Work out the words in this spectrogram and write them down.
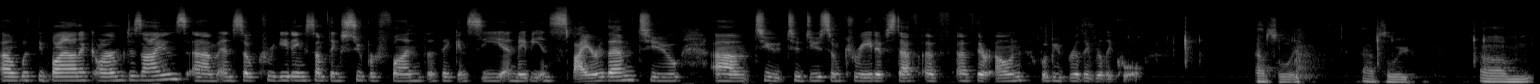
um, with the bionic arm designs, um, and so creating something super fun that they can see and maybe inspire them to um, to to do some creative stuff of of their own would be really really cool. Absolutely, absolutely. Um,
